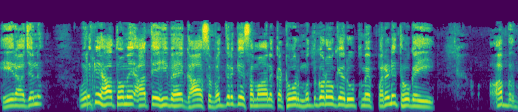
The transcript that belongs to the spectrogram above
हे राजन, उनके हाथों में आते ही वह घास वज्र के समान कठोर मुदगरों के रूप में परिणित हो गई। अब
